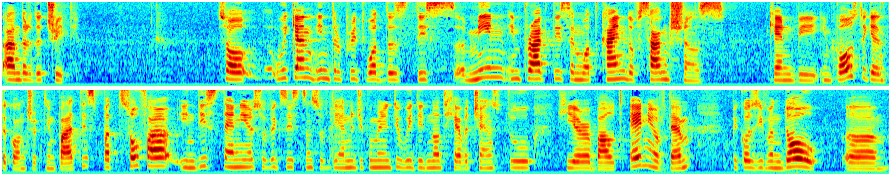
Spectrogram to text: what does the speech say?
under the treaty. So we can interpret what does this mean in practice and what kind of sanctions can be imposed against the contracting parties. But so far, in these 10 years of existence of the energy community, we did not have a chance to hear about any of them because even though um,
